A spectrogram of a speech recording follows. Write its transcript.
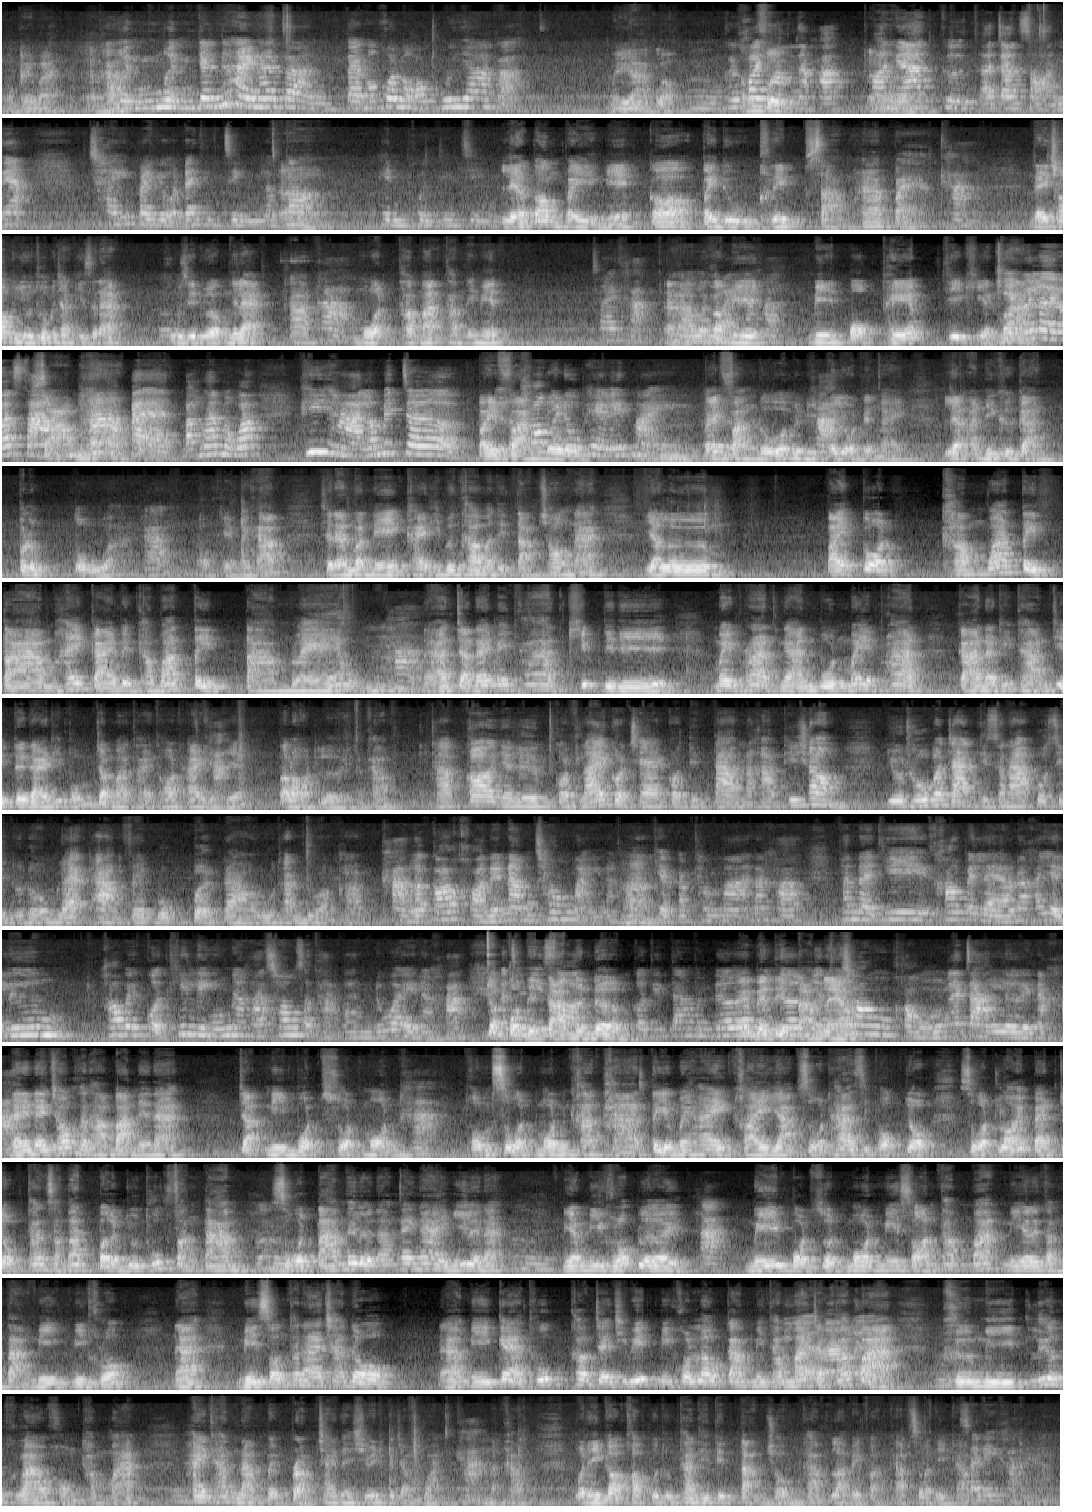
โอเคไหมอ่าครับเหมือนเหมือนกันได้นะอาจารย์ แต่บางคนบอกว่าพูดยากอะ ไม่ยากหรอกอืมค่อยต้องฝึกๆทำนะคะตอนเนี้ยคืออาจารย์สอนเนี่ยใช้ประโยชน์ได้จริง ๆ แล้วก็อ่าเห็นผลจริงแล้วต้องไปอย่างนี้ก็ไปดูคลิป 358ๆค่ะในช่อง YouTube อาจารย์กฤษณะ ครูสิริรมนี่แหละ ครับค่ะ หมวดธรรมะธรรมนิมิตใช่ค่ะอ่าเราลแล้วงก็ไว้มีนะคะ มีปกเทปที่เขียนเขียนว่า ไว้เลยว่า 358 บางท่านบอกว่า พี่หาแล้วไม่เจอไปฟังเข้าไปดู ดูเพลย์ลิสต์ใหม่ไปฟังดูว่ามันมีค่ะ ประโยชน์ยังไง และอันนี้คือการปลุกตัว ครับ โอเคไหมครับ ฉะนั้นวันนี้ใครที่เพิ่งเข้ามาติดตามช่องนะ อย่าลืมไปกดคำว่าติดตามให้กลายเป็นคำว่าติดตามแล้วค่ะ นะจะได้ไม่พลาดคลิปดีๆ ไม่พลาดงานบุญไม่พลาด การอธิษฐานจิตใด ๆ ที่ผมจะมาถ่ายทอดให้อย่างนี้ยตลอดเลยนะครับ ครับ ก็อย่าลืมกดไลค์ กดแชร์ กดติดตามนะครับ ที่ช่อง YouTube อาจารย์กฤษณะภูสิทธิอุดม และทาง Facebook เปิดดาวรู้ทันดวงครับ ค่ะแล้วก็ขอแนะนำช่องใหม่นะคะ อ่า เกี่ยวกับธรรมะนะคะ ท่านใดที่เข้าไปแล้วนะคะ อย่าลืมเข้าไปกดที่ลิงก์นะคะ ช่องสถาบันด้วยนะคะจะกดติดตามเหมือนเดิม กดติดตามเหมือนเดิมให้เป็นติดตามเหอนแล้วช่องของอาจารย์เลยนะคะในในช่องสถาบันเนี่ยนะ จะมีบทสวดมนต์ ค่ะ ผมสวดมนต์คาถาเตรียมไว้ให้ใครอยากสวด 56 จบ สวด 108 จบ ท่านสามารถเปิด YouTube ฟังตาม อืม สวดตามได้เลยนะ ง่ายๆ อย่างนี้เลยนะ อืมเนี่ยมีครบเลย ค่ะ มีบทสวดมนต์มีสอนธรรมะ มีอะไรต่างๆ มีมีครบนะมีสนทนาชาดกนะมีแก้ทุกข์เข้าใจชีวิต มีคนเล่ากรรมมีธรรมะมีเยอะจากพระมากเลยป่า อืม คือมีเรื่องราวของธรรมะอืมให้ท่านนำไปปรับใช้ในชีวิตประจำวันค่ะ นะครับ วันนี้ก็ขอบคุณทุกท่านที่ติดตามชมครับลาไปก่อนครับ สวัสดีครับ สวัสดีค่ะ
